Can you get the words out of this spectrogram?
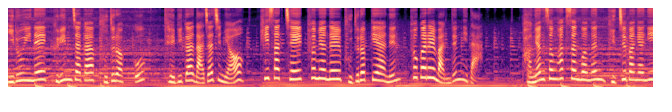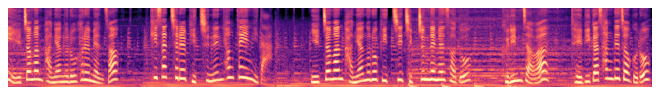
이로 인해 그림자가 부드럽고 대비가 낮아지며 피사체의 표면을 부드럽게 하는 효과를 만듭니다. 방향성 확산광은 빛의 방향이 일정한 방향으로 흐르면서 피사체를 비추는 형태입니다. 일정한 방향으로 빛이 집중되면서도 그림자와 대비가 상대적으로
